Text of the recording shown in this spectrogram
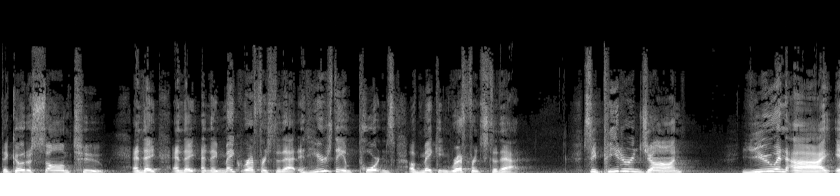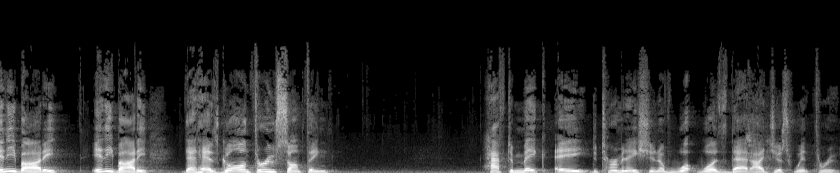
They go to Psalm 2 and they, and, they, and they make reference to that. And here's the importance of making reference to that. See, Peter and John, you and I, anybody, anybody that has gone through something have to make a determination of what was that I just went through.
